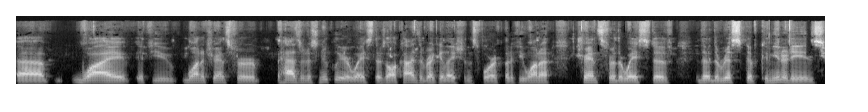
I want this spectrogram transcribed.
uh, why, if you want to transfer hazardous nuclear waste, there's all kinds of regulations for it. But if you want to transfer the waste of the, the risk of communities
